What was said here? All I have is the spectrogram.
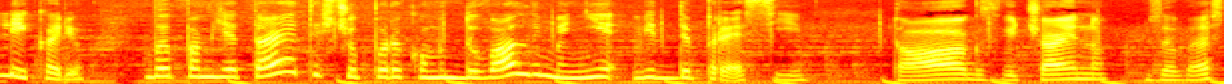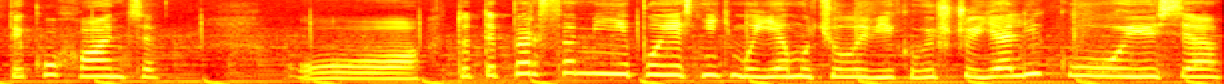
Лікарю, ви пам'ятаєте, що порекомендували мені від депресії? Так, звичайно, завести коханця. О, то тепер самі поясніть моєму чоловікові, що я лікуюся.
